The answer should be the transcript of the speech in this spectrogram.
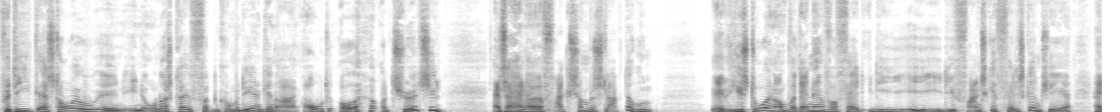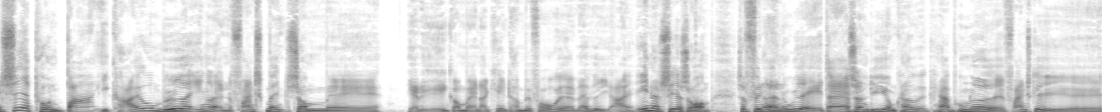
fordi der står jo en, en underskrift fra den kommanderende general og, og, og Churchill. Altså, han er jo frak som en slagterhund. Øh, Øh, historien om, hvordan han får fat i de, i, i de franske faldskærmsjæger. Han sidder på en bar i Cairo, møder en eller anden franskmand, som... Øh, jeg ved ikke, om man har kendt ham i forud, hvad ved jeg. Inden han ser sig om, så finder han ud af, at der er sådan lige om knap 100 franske øh,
